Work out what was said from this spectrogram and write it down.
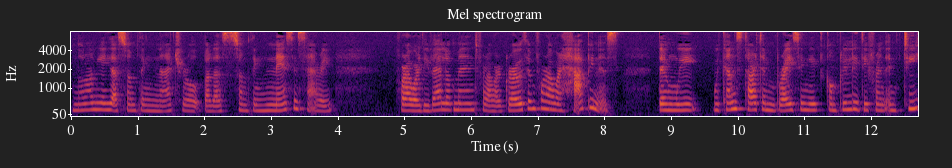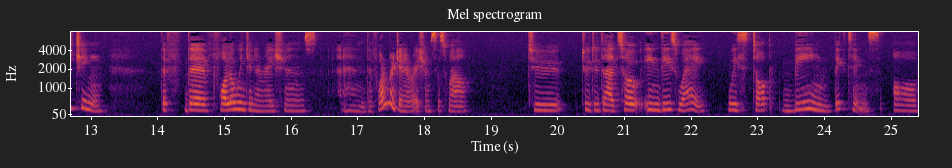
not only as something natural but as something necessary for our development, for our growth, and for our happiness, then we we can start embracing it completely different and teaching the the following generations and the former generations as well to to do that. So in this way, we stop being victims of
